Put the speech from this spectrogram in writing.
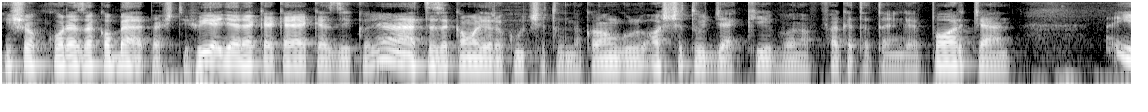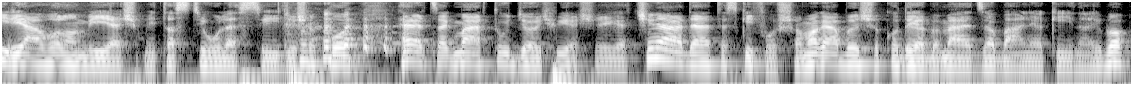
és akkor ezek a belpesti hülye gyerekek elkezdik, hogy hát ezek a magyarok úgyse tudnak angolul, azt se tudják ki, van a Fekete-tenger partján. Írjál valami ilyesmit, azt jó lesz így, és akkor Herceg már tudja, hogy hülyeséget csinál, de hát ez kifossa magából, és akkor délbe mehet zabálni a kínaiba,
